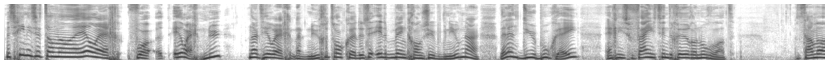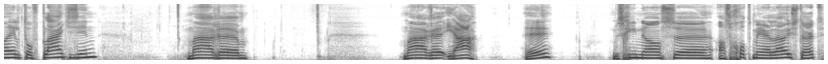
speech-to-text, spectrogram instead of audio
Misschien is het dan wel heel erg, voor, heel erg nu... Naar het heel erg naar het nu getrokken. Dus daar ben ik gewoon super benieuwd naar. Wel een duur boek, hé. Echt iets van 25 euro nog wat. Er staan wel hele tof plaatjes in. Maar... ehm, maar eh, ja, hè? misschien als, eh, als God meer luistert,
